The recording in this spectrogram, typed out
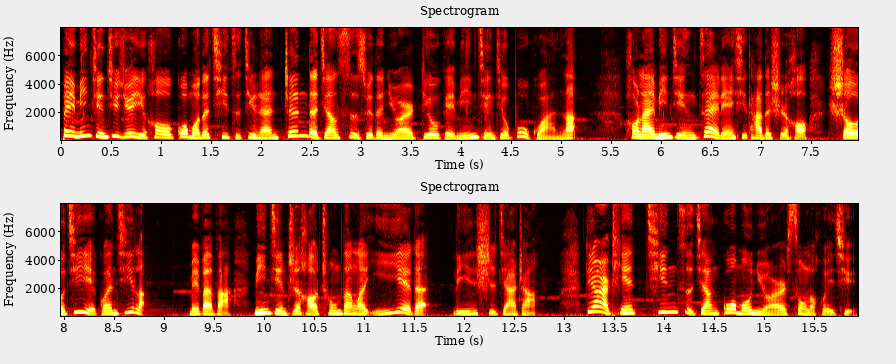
被民警拒绝以后，郭某的妻子竟然真的将四岁的女儿丢给民警就不管了。后来民警再联系他的时候，手机也关机了。没办法，民警只好充当了一夜的临时家长。第二天亲自将郭某女儿送了回去。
